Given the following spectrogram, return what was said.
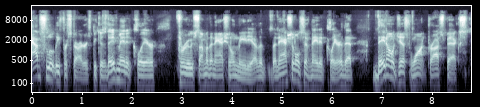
absolutely for starters because they've made it clear through some of the national media. The, the Nationals have made it clear that they don't just want prospects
